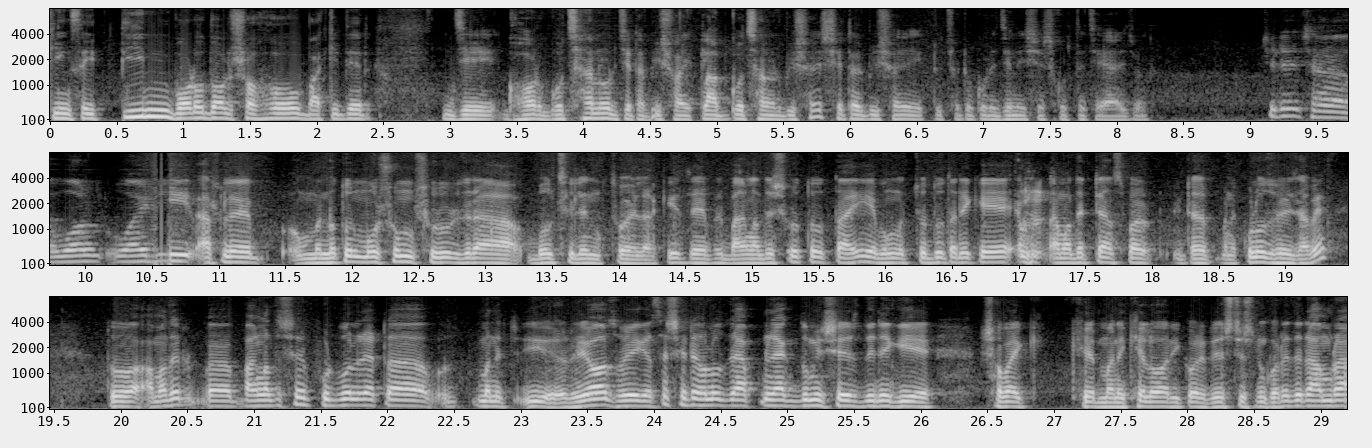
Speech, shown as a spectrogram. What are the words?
কিংস এই তিন বড় দল সহ বাকিদের যে ঘর গোছানোর যেটা বিষয় ক্লাব গোছানোর বিষয় সেটার বিষয়ে একটু ছোট করে জেনে শেষ করতে চাই আয়োজন। সেটাই ছাড়া ওয়ার্ল্ড ওয়াইডই আসলে নতুন মৌসুম শুরুর যারা বলছিলেন সোহেল আর কি, যে বাংলাদেশেও তো তাই এবং চোদ্দ তারিখে আমাদের ট্রান্সফার এটা মানে ক্লোজ হয়ে যাবে। তো আমাদের বাংলাদেশের ফুটবলের একটা মানে রেওয়াজ হয়ে গেছে। সেটা হলো যে আপনি একদমই শেষ দিনে গিয়ে সবাই মানে খেলোয়াড়ি করে রেজিস্ট্রেশন করে, যেটা আমরা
